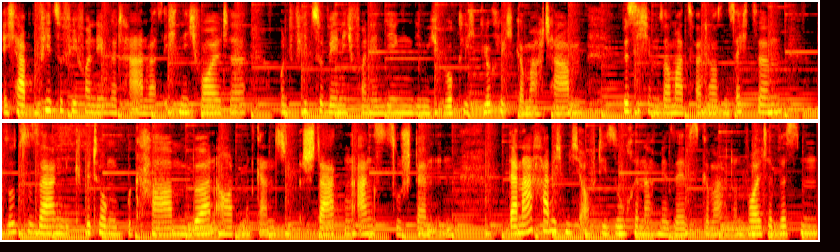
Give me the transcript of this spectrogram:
Ich habe viel zu viel von dem getan, was ich nicht wollte und viel zu wenig von den Dingen, die mich wirklich glücklich gemacht haben, bis ich im Sommer 2016 sozusagen die Quittung bekam, Burnout mit ganz starken Angstzuständen. Danach habe ich mich auf die Suche nach mir selbst gemacht und wollte wissen,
